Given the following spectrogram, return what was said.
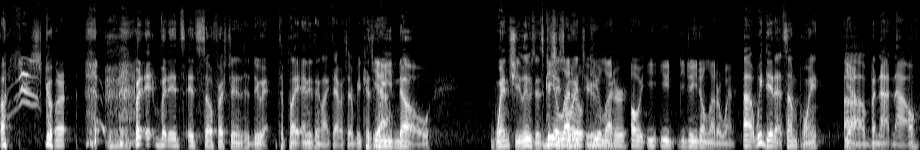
oh, underscore. but it, but it's it's so frustrating to do to play anything like that with her because Yeah. we know when she loses because she's let her? going to. Do you let her? Oh, you you, you don't let her win. Uh, we did at some point, Yeah. uh, but not now.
